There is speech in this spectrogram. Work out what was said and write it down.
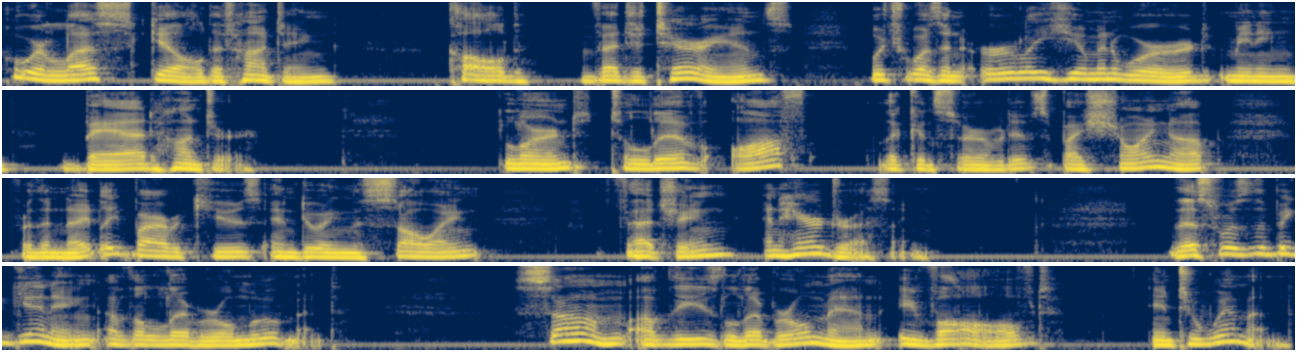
who were less skilled at hunting, called vegetarians, which was an early human word meaning bad hunter, learned to live off the conservatives by showing up for the nightly barbecues and doing the sewing, fetching, and hairdressing. This was the beginning of the liberal movement. Some of these liberal men evolved into women.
